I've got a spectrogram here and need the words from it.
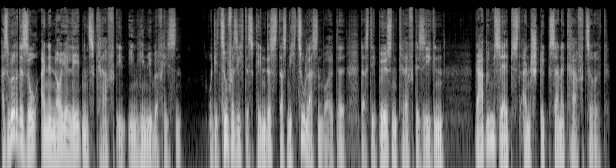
als würde so eine neue Lebenskraft in ihn hinüberfließen. Und die Zuversicht des Kindes, das nicht zulassen wollte, dass die bösen Kräfte siegen, gab ihm selbst ein Stück seiner Kraft zurück.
